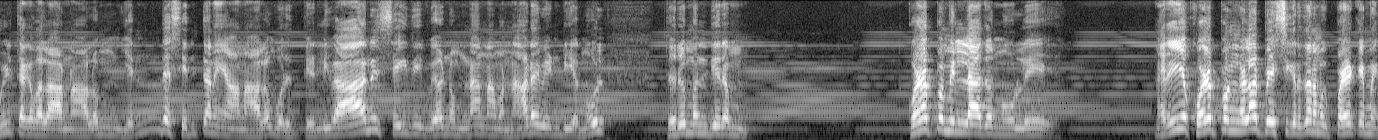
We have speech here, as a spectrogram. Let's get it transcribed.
உள்தகவலானாலும் எந்த சிந்தனையானாலும் ஒரு தெளிவான செய்தி வேணும்னா நாம் நாட வேண்டிய நூல் திருமந்திரம். குழப்பமில்லாத நூல். நிறைய குழப்பங்களாக பேசிக்கிறது தான் நமக்கு பழக்கமே.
